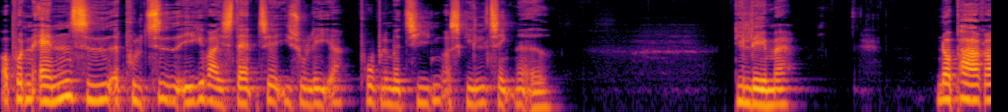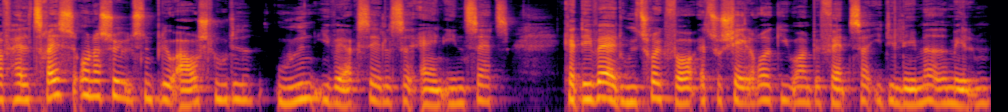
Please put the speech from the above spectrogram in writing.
og på den anden side, at politiet ikke var i stand til at isolere problematikken og skille tingene ad. Dilemma når paragraf 50 undersøgelsen blev afsluttet uden iværksættelse af en indsats, kan det være et udtryk for, at socialrådgiveren befandt sig i dilemmaet mellem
